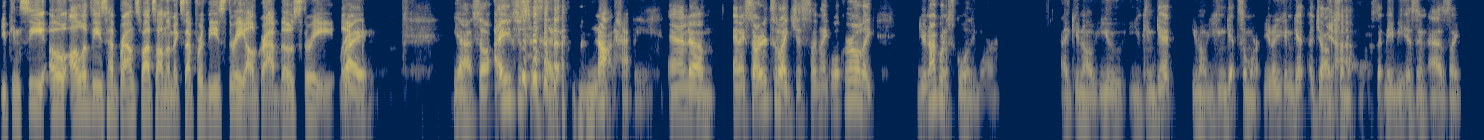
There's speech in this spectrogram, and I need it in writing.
You can see, oh, all of these have brown spots on them except for these three. I'll grab those three. Like right. Yeah, so I just was like not happy. And um and I started to like just I'm like, well girl, like you're not going to school anymore. Like, you know, you you can get, you know, you can get somewhere, you know, you can get a job Yeah. somewhere else that maybe isn't as like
